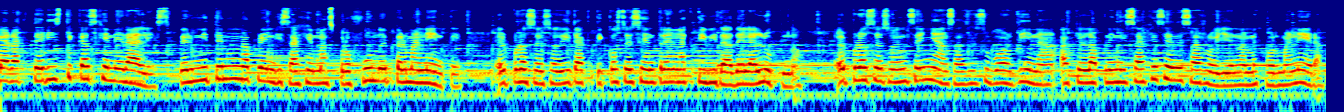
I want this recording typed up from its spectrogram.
Características generales permiten un aprendizaje más profundo y permanente. El proceso didáctico se centra en la actividad del alumno. El proceso de enseñanza se subordina a que el aprendizaje se desarrolle de la mejor manera.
